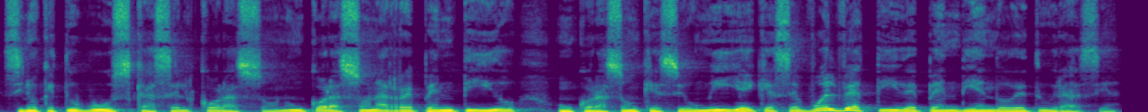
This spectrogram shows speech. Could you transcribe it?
sino que tú buscas el corazón, un corazón arrepentido, un corazón que se humilla y que se vuelve a ti dependiendo de tu gracia.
